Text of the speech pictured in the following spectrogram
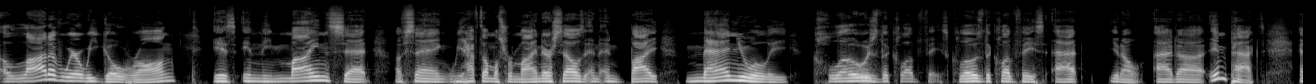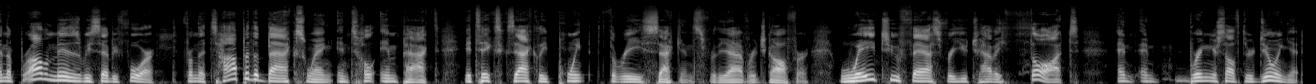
a lot of where we go wrong is in the mindset of saying we have to almost remind ourselves and and by manually close the club face, close the club face at you know at uh, impact. And the problem is, as we said before, from the top of the backswing until impact, it takes exactly 0.3 seconds for the average golfer. Way too fast for you to have a thought and and bring yourself through doing it.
